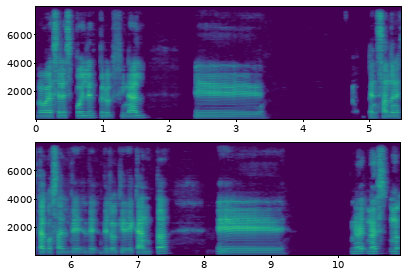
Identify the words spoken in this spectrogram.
no voy a hacer spoiler, pero el final, eh, pensando en esta cosa de, de- lo que decanta, eh, no, no es, no,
